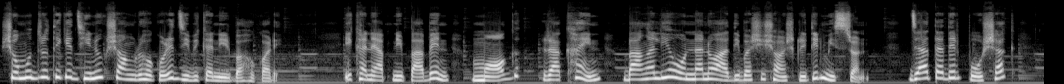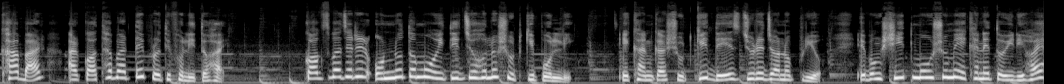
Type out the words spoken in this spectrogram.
সমুদ্র থেকে ঝিনুক সংগ্রহ করে জীবিকা নির্বাহ করে। এখানে আপনি পাবেন মগ, রাখাইন, বাঙালি ও অন্যান্য আদিবাসী সংস্কৃতির মিশ্রণ, যা তাদের পোশাক, খাবার আর কথাবার্তায় প্রতিফলিত হয়। কক্সবাজারের অন্যতম ঐতিহ্য হল শুটকি পল্লী। এখানকার শুটকি দেশ জুড়ে জনপ্রিয় এবং শীত মৌসুমে এখানে তৈরি হয়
